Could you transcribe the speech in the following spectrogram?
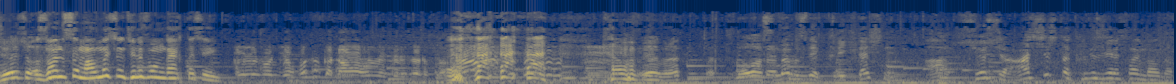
Жоқ, звондасам алмайсың телефон қаяқта сенің. Телефон жоқ қой, только домофонмен сөйлесіп брат, боласың ба бізде кірейік та ішіне? А, все, все, ашшы да кіргізіп жібере салайын балдар.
